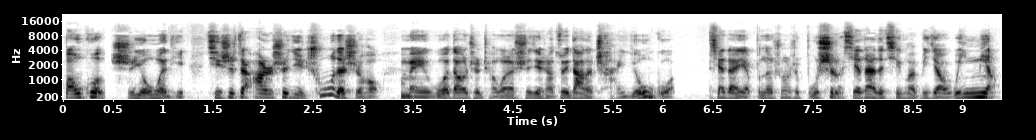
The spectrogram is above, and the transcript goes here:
包括石油问题。其实，在二十世纪初的时候，美国当时成为了世界上最大的产油国，现在也不能说是不是了，现在的情况比较微妙。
